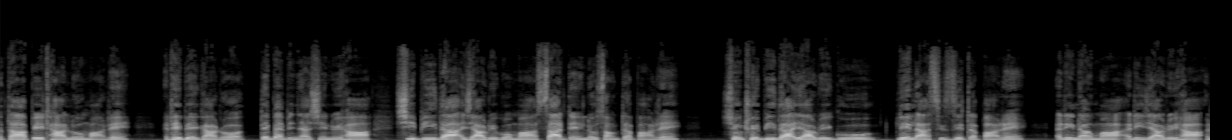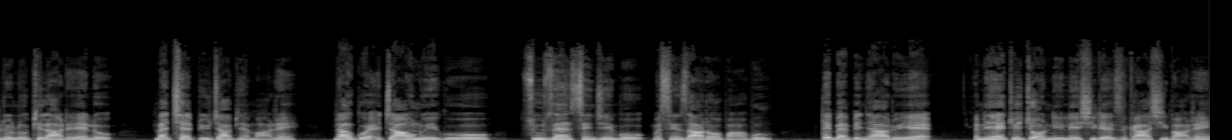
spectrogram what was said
အသားပေးထားလွန်းပါတယ်။အထိပ္ပယ်ကတော့တိပ္ပံပညာရှင်တွေဟာရှိပြီးသားအရာတွေပေါ်မှာစတင်လှုပ်ဆောင်တတ်ပါတယ်။ရှုပ်ထွေးပြီးသားအရာတွေကိုလေ့လာစစ်ဆေးတတ်ပါတယ်။အဲ့ဒီနောက်မှာအဲ့ဒီအရာတွေဟာအလိုလိုဖြစ်လာတယ်လို့ မှတ်ချက်ပြုကြပြန်ပါတယ်။နောက်ွယ်အကြောင်းတွေကိုစူးစမ်းဆင်ခြင်ဖို့မစင်စားတော့ပါဘူး။တိပ္ပံပညာတွေရဲ့အမြဲကြွေးကြော်နေလေရှိတဲ့စကားရှိပါတယ်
